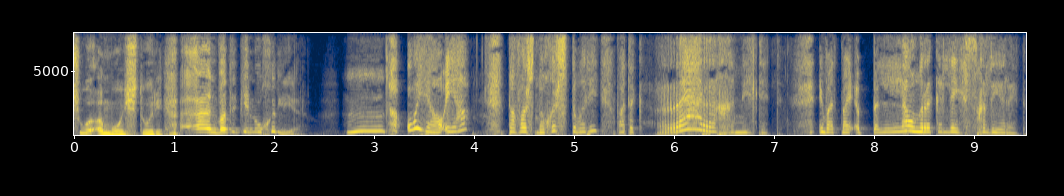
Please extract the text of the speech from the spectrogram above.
so 'n mooi storie. En wat het jy nog geleer? Mm, o ja, o ja. Daar was nog 'n storie wat ek regtig geniet het en wat my 'n belangrike les geleer het.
